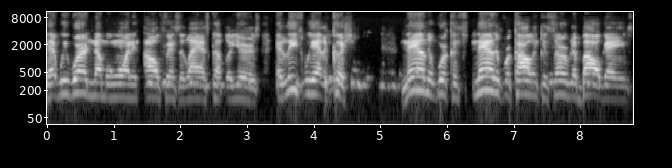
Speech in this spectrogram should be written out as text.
That we were number one in offense the last couple of years. At least we had a cushion. Now that we're cons- now that we're calling conservative ball games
